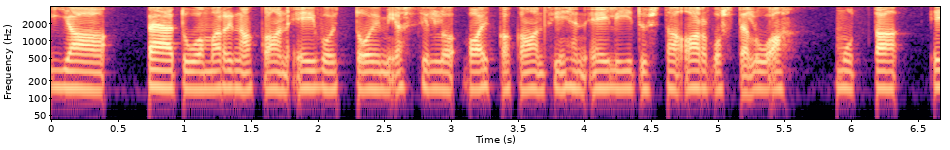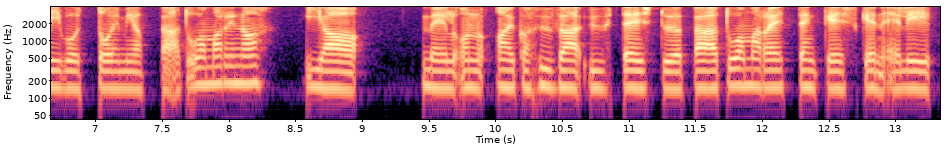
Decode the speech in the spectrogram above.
Ja päätuomarinakaan ei voi toimia silloin, vaikkakaan siihen ei liity sitä arvostelua, mutta ei voi toimia päätuomarina. Ja meillä on aika hyvä yhteistyö päätuomareiden kesken, eli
